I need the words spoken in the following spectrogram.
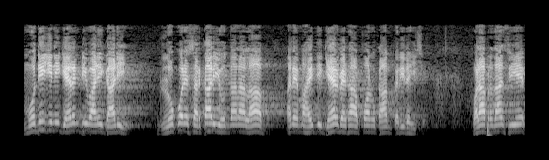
મોદીજીની ગેરંટીવાળી ગાડી લોકોને સરકારી યોજનાના લાભ અને માહિતી ઘેર બેઠા આપવાનું કામ કરી રહી છે. વડાપ્રધાનશ્રીએ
